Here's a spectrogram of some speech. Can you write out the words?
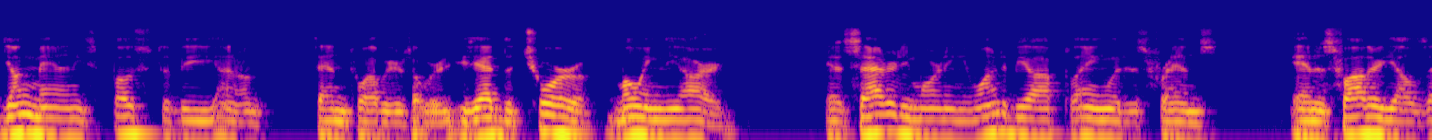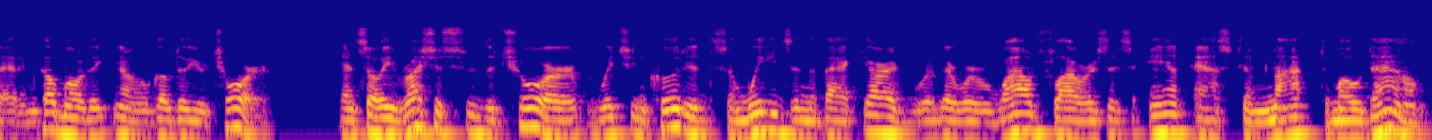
young man. He's supposed to be, I don't know, 10, 12 years old. He's had the chore of mowing the yard. It's Saturday morning. He wanted to be off playing with his friends, and his father yells at him, "Go mow the, you know, go do your chore." And so he rushes through the chore, which included some weeds in the backyard where there were wildflowers his aunt asked him not to mow down.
